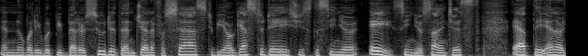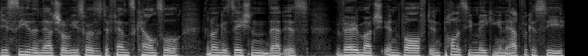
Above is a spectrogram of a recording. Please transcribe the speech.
and nobody would be better suited than Jennifer Sass to be our guest today. She's the senior, a senior scientist at the NRDC, the Natural Resources Defense Council, an organization that is very much involved in policy making and advocacy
